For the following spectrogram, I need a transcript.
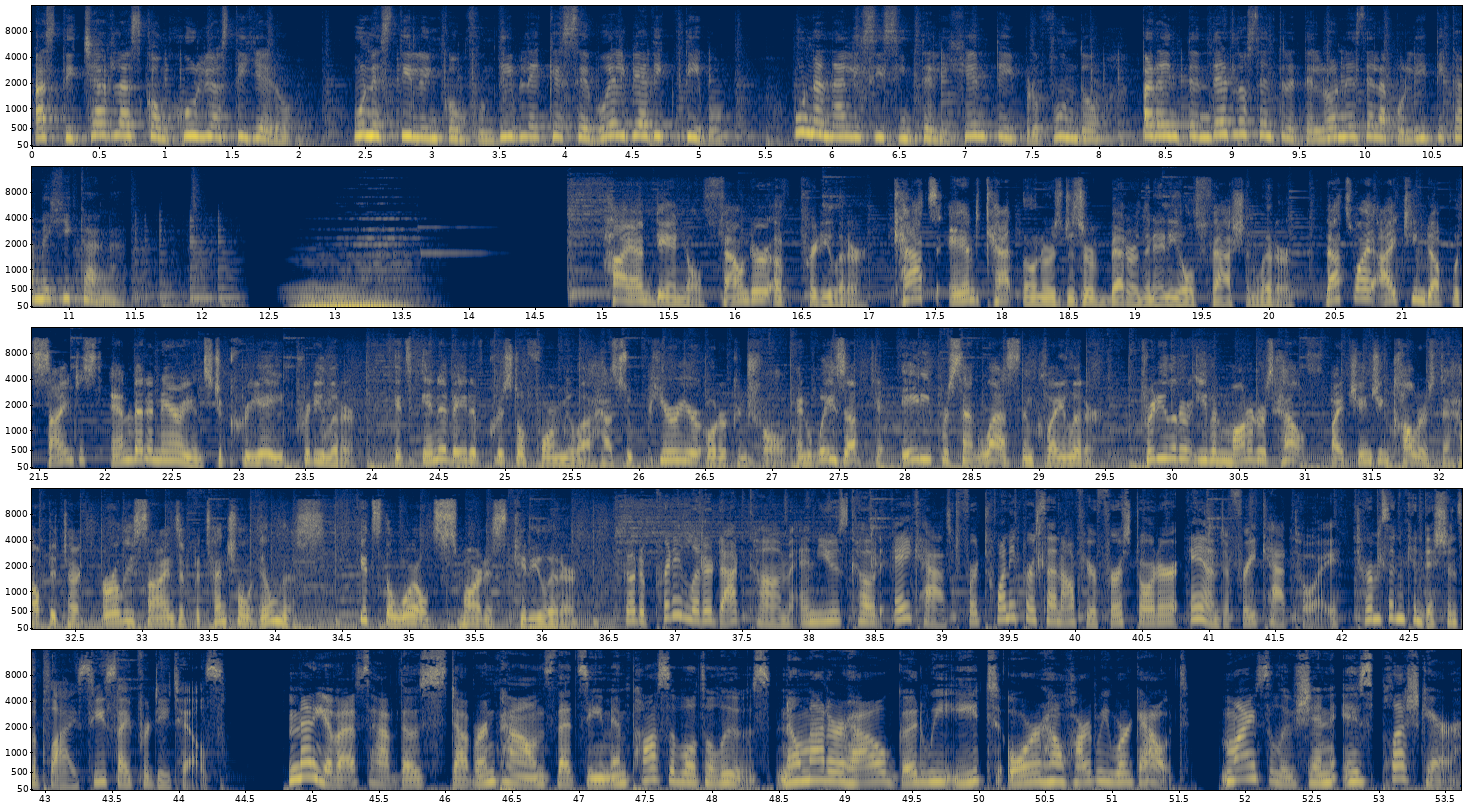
Asticharlas con Julio Astillero, un estilo inconfundible que se vuelve adictivo. Un análisis inteligente y profundo para entender los entretelones de la política mexicana. Hi, I'm Daniel, founder of Pretty Litter. Cats and cat owners deserve better than any old-fashioned litter. That's why I teamed up with scientists and veterinarians to create Pretty Litter. Its innovative crystal formula has superior odor control and weighs up to 80% less than clay litter. Pretty Litter even monitors health by changing colors to help detect early signs of potential illness. It's the world's smartest kitty litter. Go to prettylitter.com and use code ACAST for 20% off your first order and a free cat toy. Terms and conditions apply. See site for details. Many of us have those stubborn pounds that seem impossible to lose, no matter how good we eat or how hard we work out. My solution is PlushCare.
